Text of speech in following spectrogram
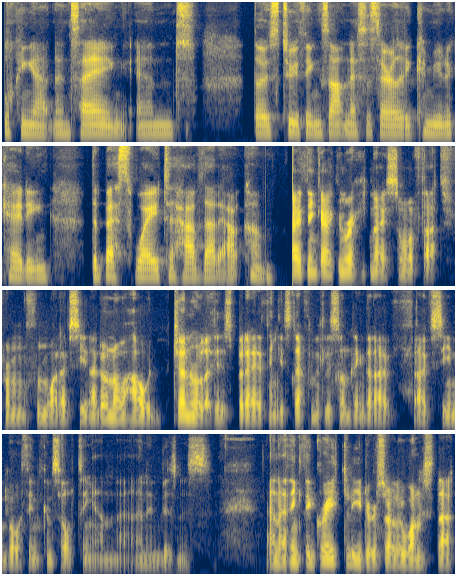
looking at and saying and those two things aren't necessarily communicating the best way to have that outcome. I think I can recognize some of that from from what I've seen. I don't know how general it is, but I think it's definitely something that I've I've seen both in consulting and and in business. And I think the great leaders are the ones that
